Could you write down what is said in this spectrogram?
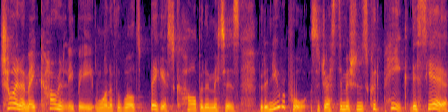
China may currently be one of the world's biggest carbon emitters, but a new report suggests emissions could peak this year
